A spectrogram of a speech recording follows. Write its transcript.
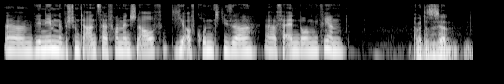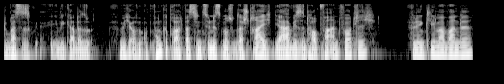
äh, wir nehmen eine bestimmte Anzahl von Menschen auf, die aufgrund dieser äh, Veränderung migrieren. Aber das ist ja, du hast es irgendwie gerade so für mich auf, den Punkt gebracht, was den Zynismus unterstreicht. Ja, wir sind hauptverantwortlich für den Klimawandel,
